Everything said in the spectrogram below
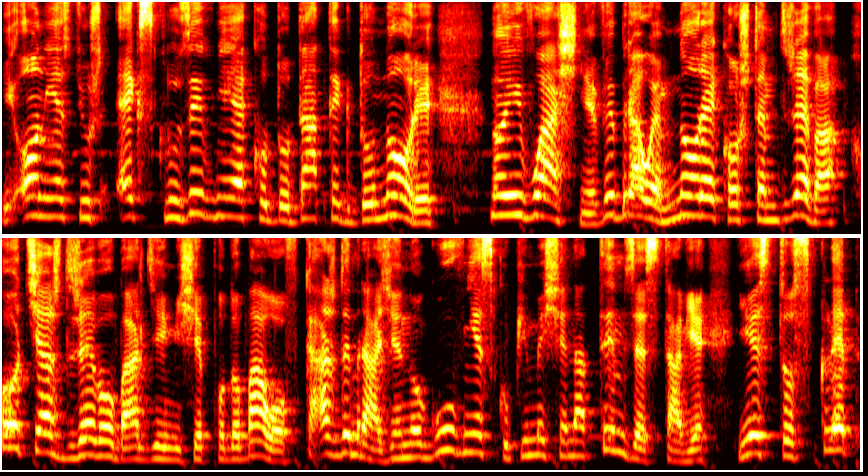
i on jest już ekskluzywnie jako dodatek do nory. No i właśnie, wybrałem norę kosztem drzewa, chociaż drzewo bardziej mi się podobało. W każdym razie, no głównie skupimy się na tym zestawie. Jest to sklep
